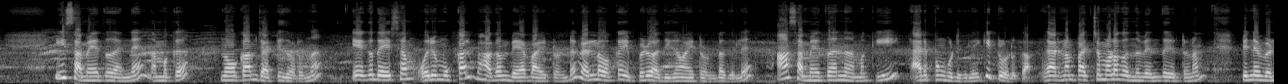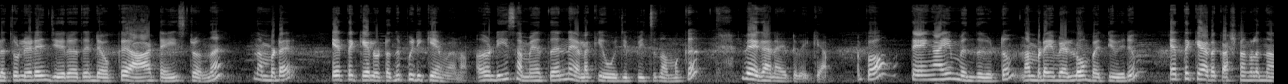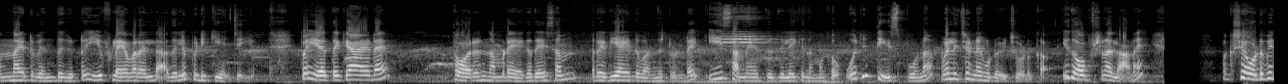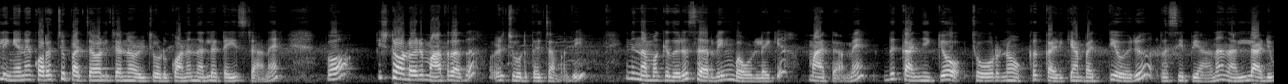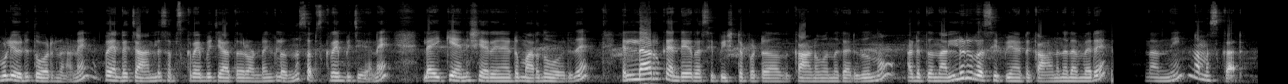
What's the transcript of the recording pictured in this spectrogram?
ഈ സമയത്ത് തന്നെ നമുക്ക് നോക്കാം ചട്ടി തുറന്ന്. ഏകദേശം ഒരു മുക്കാൽ ഭാഗം വേവായിട്ടുണ്ട്. വെള്ളമൊക്കെ ഇപ്പോഴും അധികമായിട്ടുണ്ട് അതിൽ. ആ സമയത്ത് തന്നെ നമുക്ക് ഈ അരപ്പും കൂടി ഇതിലേക്ക് ഇട്ട് കൊടുക്കാം. കാരണം പച്ചമുളക് ഒന്ന് വെന്ത് കിട്ടണം. പിന്നെ വെളുത്തുള്ളിയുടെയും ജീരകത്തിന്റെ ഒക്കെ ആ ടേസ്റ്റ് ഒന്ന് നമ്മുടെ ഏത്തക്കയിലോട്ടൊന്ന് പിടിക്കുകയും വേണം. അതുകൊണ്ട് ഈ സമയത്ത് തന്നെ ഇളക്കി യോജിപ്പിച്ച് നമുക്ക് വേകാനായിട്ട് വെക്കാം. അപ്പോൾ തേങ്ങായും വെന്ത് കിട്ടും. നമ്മുടെ ഈ വെള്ളവും പറ്റി വരും. ഏത്തക്കയുടെ കഷ്ണങ്ങൾ നന്നായിട്ട് വെന്ത് കിട്ടും. ഈ ഫ്ലേവറെല്ലാം അതിൽ പിടിക്കുകയും ചെയ്യും. ഇപ്പോൾ ഏത്തക്കായുടെ തോരൻ നമ്മുടെ ഏകദേശം റെഡിയായിട്ട് വന്നിട്ടുണ്ട്. ഈ സമയത്ത് ഇതിലേക്ക് നമുക്ക് ഒരു ടീസ്പൂണ് വെളിച്ചെണ്ണയും കൂടി ഒഴിച്ചു കൊടുക്കാം. ഇത് ഓപ്ഷണലാണ് പക്ഷേ ഒടുവിൽ ഇങ്ങനെ കുറച്ച് പച്ച വെളിച്ചെണ്ണ ഒഴിച്ചു കൊടുക്കുവാണെങ്കിൽ നല്ല ടേസ്റ്റാണ് അപ്പോൾ ഇഷ്ടമുള്ളവർ മാത്രം അത് ഒഴിച്ചു കൊടുത്തേച്ചാൽ മതി. ഇനി നമുക്കിതൊരു സെർവിങ് ബൗളിലേക്ക് മാറ്റാമേ. ഇത് കഞ്ഞിക്കോ ചോറിനോ ഒക്കെ കഴിക്കാൻ പറ്റിയ ഒരു റെസിപ്പിയാണ് നല്ല അടിപൊളി ഒരു തോരനാണ്. ഇപ്പോൾ എന്റെ ചാനൽ സബ്സ്ക്രൈബ് ചെയ്യാത്തവരുണ്ടെങ്കിൽ ഒന്ന് സബ്സ്ക്രൈബ് ചെയ്യണേ. ലൈക്ക് ചെയ്യാനും ഷെയർ ചെയ്യാനായിട്ട് മറന്നു പോകരുത്. എല്ലാവർക്കും എന്റെ റെസിപ്പി ഇഷ്ടപ്പെട്ടത് കാണുമെന്ന് കരുതുന്നു. അടുത്ത നല്ലൊരു റെസിപ്പിയായിട്ട് കാണുന്നിടം വരെ നന്ദി നമസ്കാരം.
